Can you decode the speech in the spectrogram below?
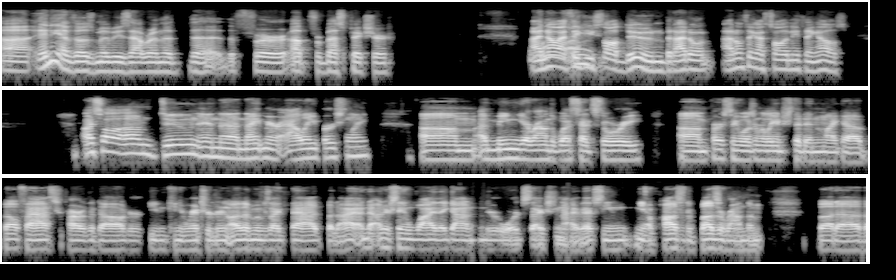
uh, any of those movies that were in the, the the for up for Best Picture. I know. I think you saw Dune, but I don't. I don't think I saw anything else. I saw um Dune and uh, Nightmare Alley personally. Um, I mean, get around the West Side Story. Um, personally, wasn't really interested in like a Belfast or Power of the Dog or even King Richard and other movies like that. But I understand why they got in the reward section. I've, I've seen you know positive buzz around them. But uh,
